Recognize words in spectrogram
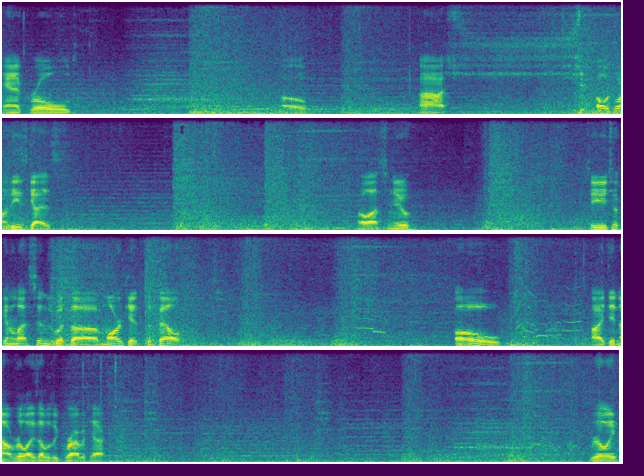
Panic rolled. Uh-oh. Ah, shit. Oh, it's one of these guys. Oh, that's new. So you took in lessons with uh, Margit the Fell. Oh. I did not realize that was a grab attack. Really?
